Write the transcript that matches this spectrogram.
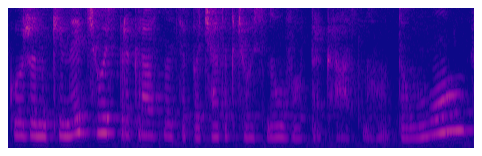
Кожен кінець чогось прекрасного це початок чогось нового, прекрасного. Тому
